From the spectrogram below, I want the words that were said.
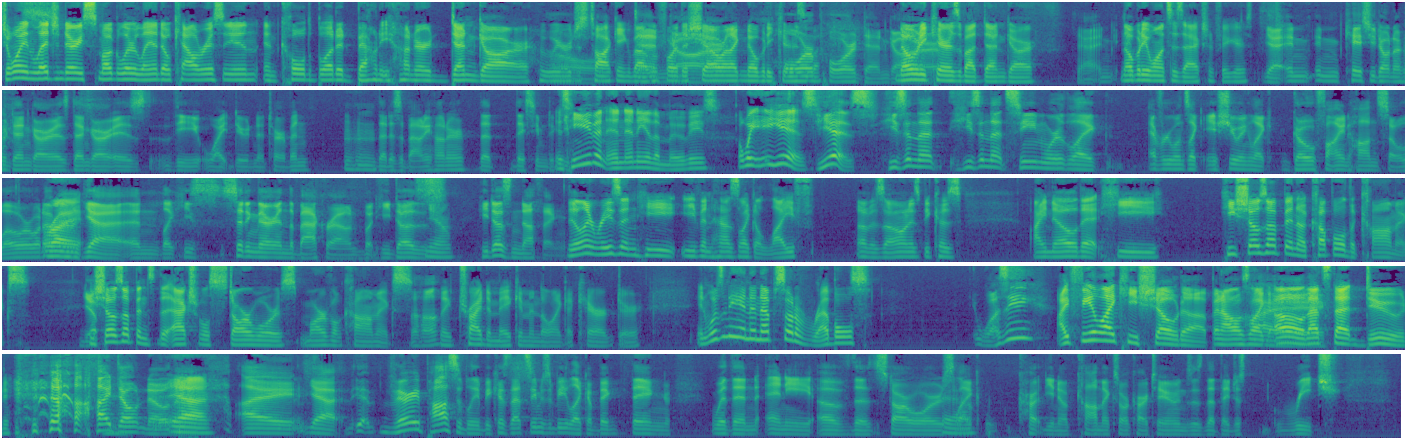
Join legendary smuggler Lando Calrissian and cold-blooded bounty hunter Dengar, who we were just Oh, talking about before the show. Dengar. We're like nobody cares. Poor, about, poor Dengar. nobody cares about Dengar. Yeah. In, Nobody wants his action figures. Yeah. In in case you don't know who Dengar is, Dengar is the white dude in a turban that is a bounty hunter. That they seem to. Mm-hmm. Is keep- he even in any of the movies? Oh wait, he is. He is. He's in that. He's in that scene where like everyone's like issuing like go find Han Solo or whatever. Right. Yeah, and like he's sitting there in the background, but he does. Yeah. He does nothing. The only reason he even has like a life of his own is because I know that he he shows up in a couple of the comics. He shows up in the actual Star Wars Marvel comics. Uh-huh. They tried to make him into like a character. And wasn't he in an episode of Rebels? Was he? I feel like he showed up and I was like, oh, I- "Oh, that's that dude." I don't know. That. Yeah. I yeah, very possibly because that seems to be like a big thing within any of the Star Wars Yeah. like car- you know comics or cartoons is that they just reach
